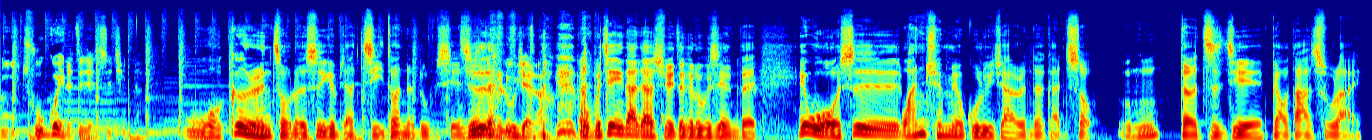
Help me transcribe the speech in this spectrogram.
你出柜的这件事情的？我个人走的是一个比较极端的路线，就是路线啊，我不建议大家学这个路线，对，因为我是完全没有顾虑家人的感受嗯哼，的，直接表达出来。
